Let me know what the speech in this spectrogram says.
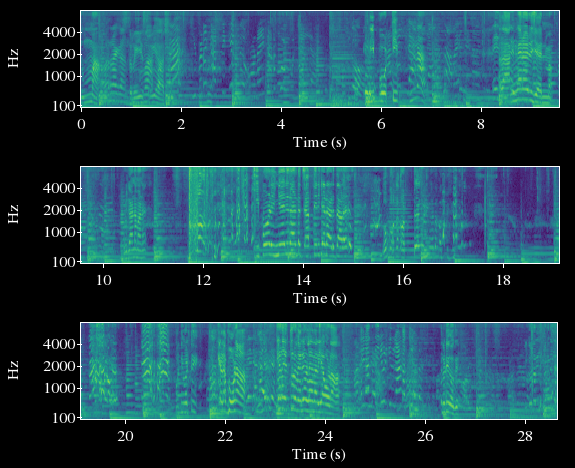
ചുമ്മാ. ശ്രീ ശ്രീ ആശ എടീ പൊട്ടി അങ്ങനെ ഒരു ജന്മം. ഉദ്ഘാടനമാണ് ഇപ്പോൾ ഇങ്ങനെ താണ്ട ചത്തിരിക്കേണ്ട അടുത്ത ആൾ. എടാ പോടാ. എടാ എത്ര വില ഉള്ളതെന്ന് അറിയാവോടാ? ഇങ്ങോട്ട് നോക്ക്. കേട്ടോ.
